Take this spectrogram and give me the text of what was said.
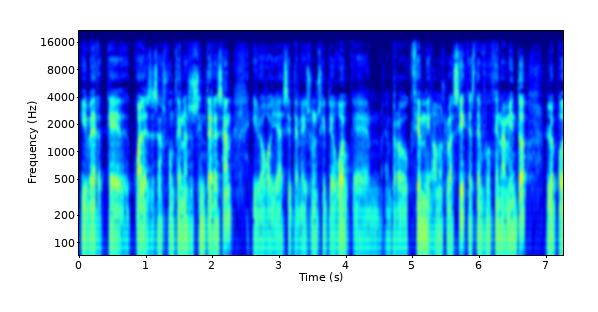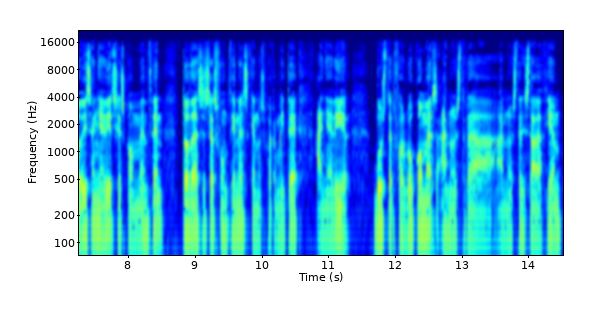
y ver que, cuáles de esas funciones os interesan. Y luego ya si tenéis un sitio web en, en producción, digámoslo así, que esté en funcionamiento, lo podéis añadir si os convencen todas esas funciones que nos permite añadir Booster for WooCommerce a nuestra, a nuestra instalación,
